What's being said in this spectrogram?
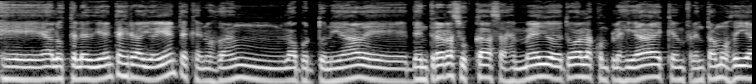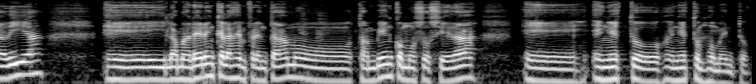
Eh, a los televidentes y radioyentes que nos dan la oportunidad de, entrar a sus casas en medio de todas las complejidades que enfrentamos día a día eh, y la manera en que las enfrentamos también como sociedad eh, en, estos, en estos momentos.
